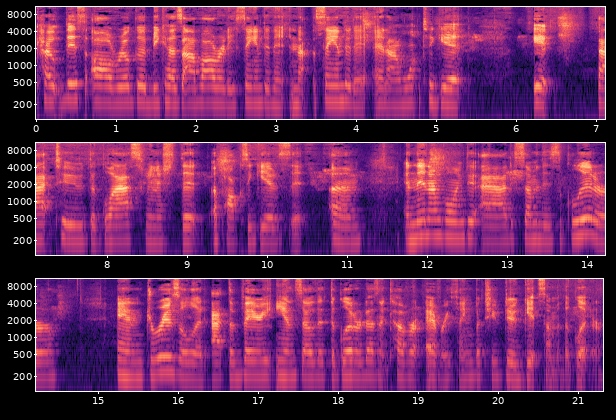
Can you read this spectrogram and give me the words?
coat this all real good because I've already sanded it and sanded it and I want to get it back to the glass finish that epoxy gives it. Um, and then I'm going to add some of this glitter and drizzle it at the very end so that the glitter doesn't cover everything, but you do get some of the glitter.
